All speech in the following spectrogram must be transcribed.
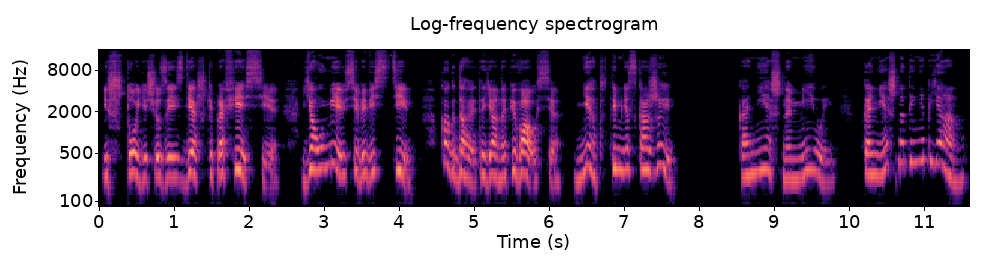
«И что еще за издержки профессии? Я умею себя вести. Когда это я напивался? Нет, ты мне скажи!» «Конечно, милый, конечно, ты не пьян.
